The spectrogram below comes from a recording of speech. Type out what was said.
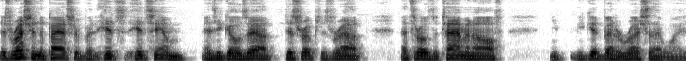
that's rushing the passer, but hits hits him as he goes out, disrupts his route. That throws the timing off. You, you get better rush that way.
